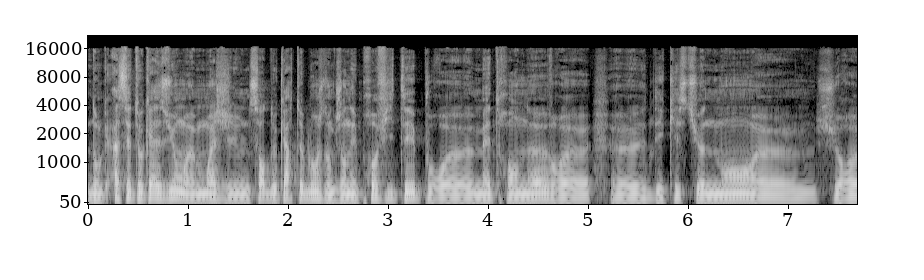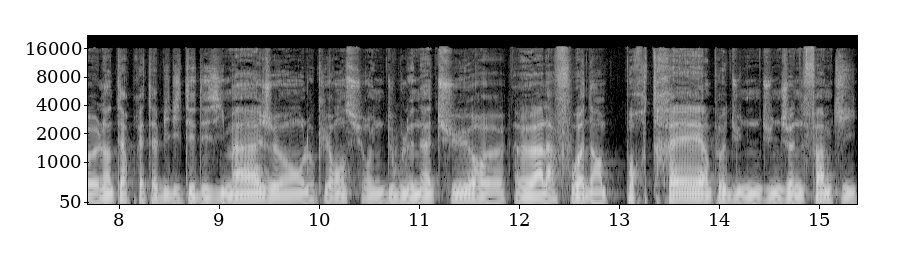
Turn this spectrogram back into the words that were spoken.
Donc à cette occasion, euh, moi j'ai une sorte de carte blanche, donc j'en ai profité pour euh, mettre en œuvre des questionnements sur l'interprétabilité des images, en l'occurrence sur une double nature, à la fois d'un portrait un peu d'une jeune femme qui,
